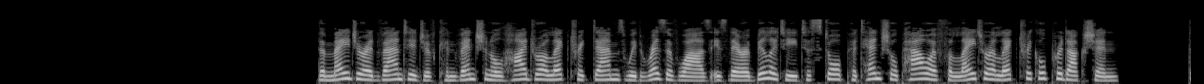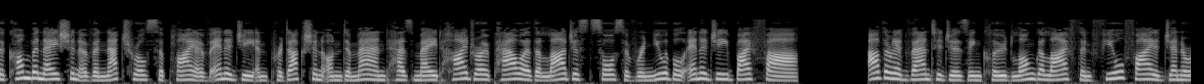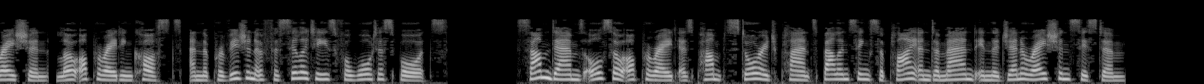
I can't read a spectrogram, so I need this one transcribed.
The major advantage of conventional hydroelectric dams with reservoirs is their ability to store potential power for later electrical production. The combination of a natural supply of energy and production on demand has made hydropower the largest source of renewable energy by far. Other advantages include longer life than fuel-fired generation, low operating costs, and the provision of facilities for water sports. Some dams also operate as pumped storage plants balancing supply and demand in the generation system.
